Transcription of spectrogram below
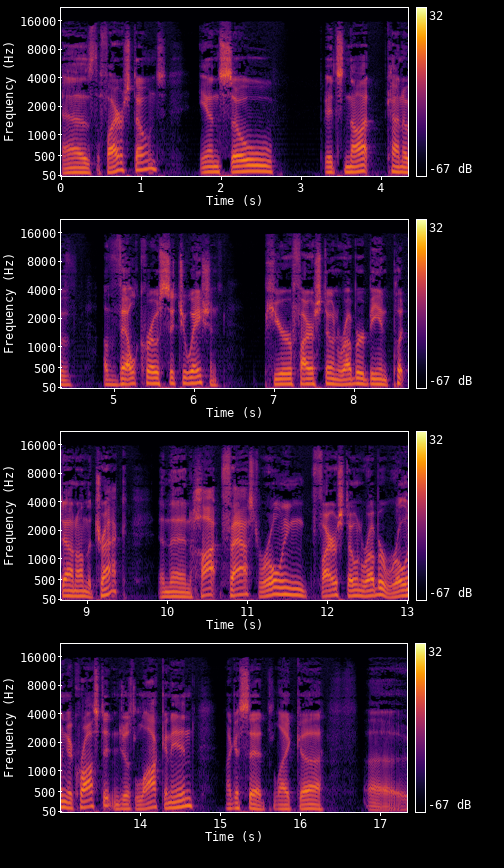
as the Firestones. And so it's not kind of a Velcro situation. Pure Firestone rubber being put down on the track and then hot, fast rolling Firestone rubber rolling across it and just locking in. Like I said, like uh, uh,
